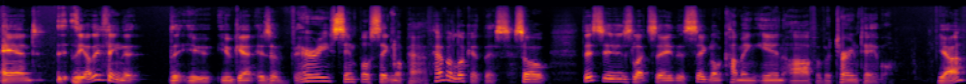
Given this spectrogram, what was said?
And the other thing that that you you get is a very simple signal path. Have a look at this. So this is let's say the signal coming in off of a turntable. Yeah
